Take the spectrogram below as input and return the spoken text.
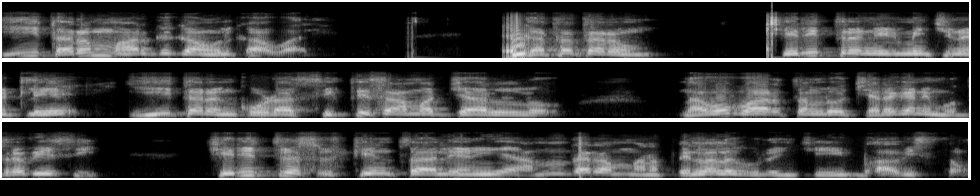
ఈ తరం మార్గగాములు కావాలి. గత తరం చరిత్ర నిర్మించినట్లే ఈ తరం కూడా శక్తి సామర్థ్యాలలో నవభారతంలో చెరగని ముద్ర వేసి చరిత్ర సృష్టించాలి అని అందరం మన పిల్లల గురించి భావిస్తాం.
